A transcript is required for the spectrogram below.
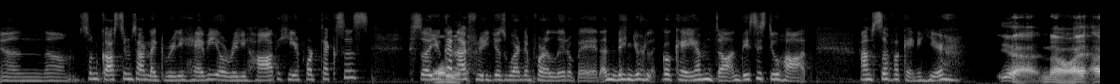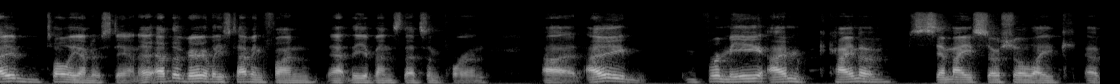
And um, some costumes are like really heavy or really hot here for Texas, so you oh, can yeah. actually just wear them for a little bit, and then you're like, okay, I'm done. This is too hot. I'm suffocating here. Yeah, no, I, I totally understand. At the very least, having fun at the events that's important. Uh, I for me, I'm kind of semi-social. Like uh,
